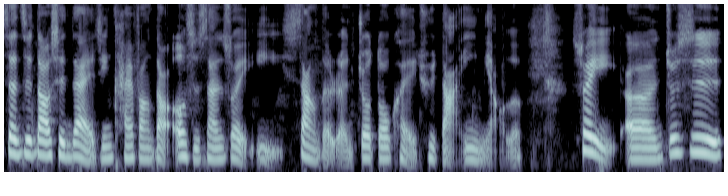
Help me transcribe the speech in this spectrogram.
甚至到现在已经开放到二十三岁以上的人就都可以去打疫苗了。所以呃，就是。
